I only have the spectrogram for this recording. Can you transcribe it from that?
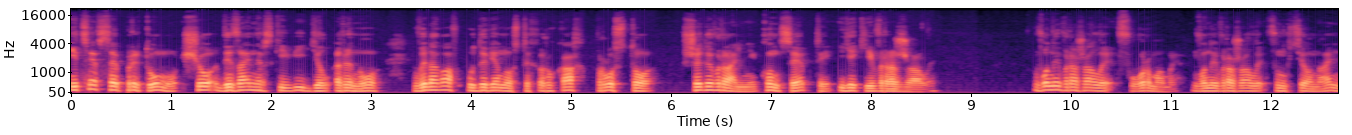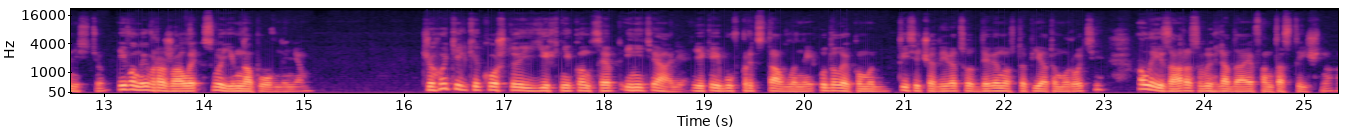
І це все при тому, що дизайнерський відділ Renault видавав у 90-х роках просто шедевральні концепти, які вражали. Вони вражали формами, вони вражали функціональністю і вони вражали своїм наповненням. Чого тільки коштує їхній концепт Ініціалі, який був представлений у далекому 1995 році, але і зараз виглядає фантастично.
